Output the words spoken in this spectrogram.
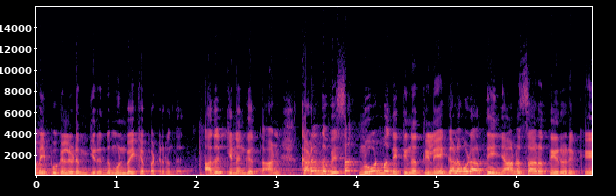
அமைப்புகளிடம் இருந்து முன்வைக்கப்பட்டிருந்தது. அதற்கிணங்கத்தான் கடந்த வெசக் நோன்மதி தினத்திலே கலகுடாத்தே ஞானசார தேரருக்கு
